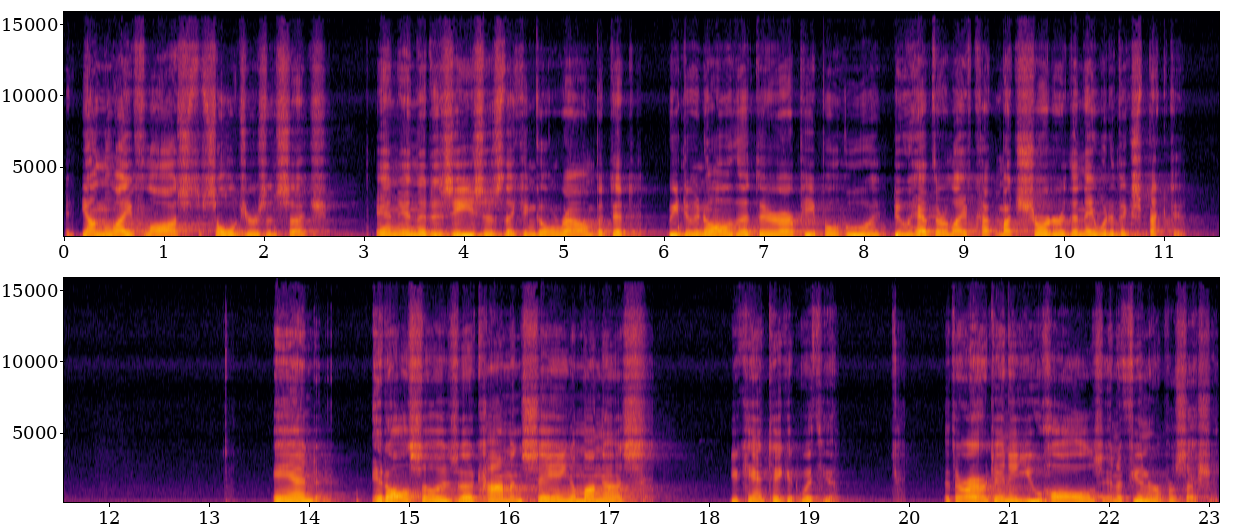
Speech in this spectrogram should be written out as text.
and young life lost, soldiers and such, and in the diseases that can go around, but that we do know that there are people who do have their life cut much shorter than they would have expected. And it also is a common saying among us you can't take it with you that there aren't any U-Hauls in a funeral procession,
